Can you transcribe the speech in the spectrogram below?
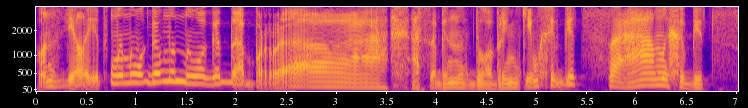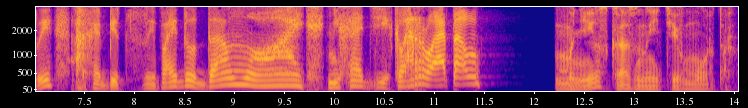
Он сделает много-много добра, особенно добреньким хоббицам и хоббицы, а хоббицы пойдут домой. Не ходи к воротам. «Мне сказано идти в Мордор.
